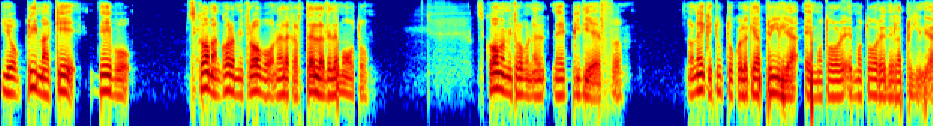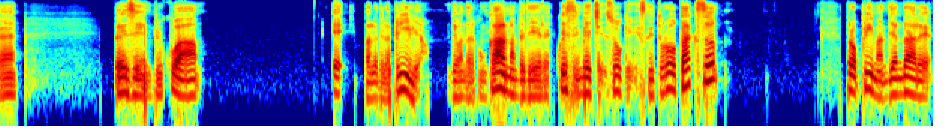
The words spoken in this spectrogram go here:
io prima che devo, siccome ancora mi trovo nella cartella delle moto, siccome mi trovo nel, nei PDF, non è che tutto quello che è Aprilia è motore, è motore dell'Aprilia, eh? per esempio qua è, parla dell'Aprilia, devo andare con calma a vedere, questo invece so che è scritto Rotax, però prima di andare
